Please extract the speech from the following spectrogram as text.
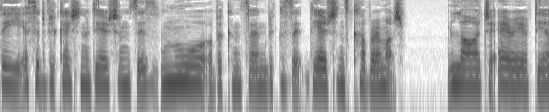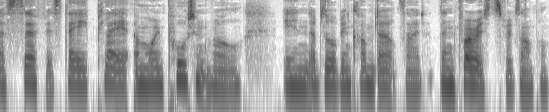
the acidification of the oceans is more of a concern because it, the oceans cover a much larger area of the Earth's surface. They play a more important role in absorbing carbon dioxide than forests, for example.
